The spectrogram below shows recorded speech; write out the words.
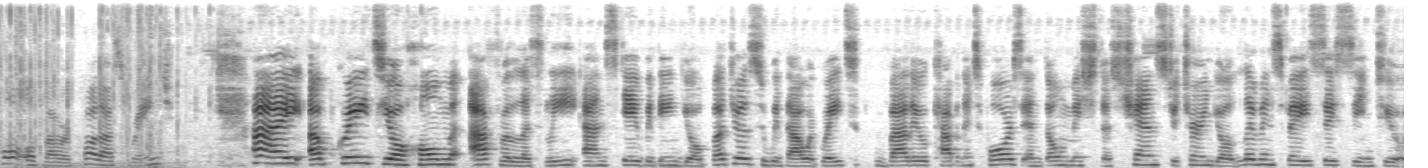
core of our products range. Hi, upgrade your home effortlessly and stay within your budgets with our great value cabinet pulls and don't miss the chance to turn your living spaces into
